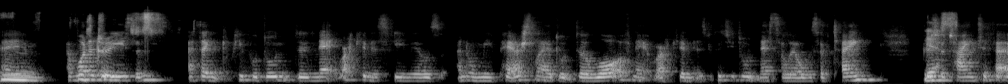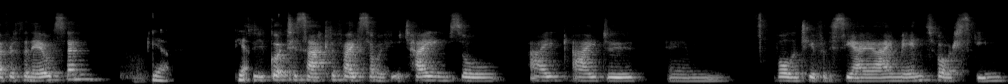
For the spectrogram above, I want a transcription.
and one of the reasons I think people don't do networking as females. I know me personally, I don't do a lot of networking. It's because you don't necessarily always have time because yes. you're trying to fit everything else in. Yeah. Yeah. So you've got to sacrifice some of your time. So I I do um, volunteer for the CII mentor scheme.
